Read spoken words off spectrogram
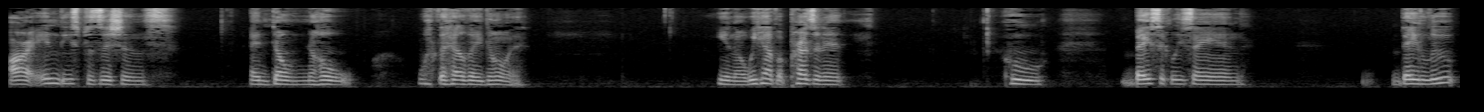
are in these positions and don't know what the hell they're doing. You know, we have a president who basically saying they loot,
